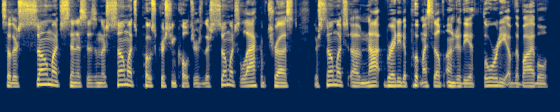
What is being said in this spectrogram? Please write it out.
So there's so much cynicism. There's so much post Christian cultures. There's so much lack of trust. There's so much uh, not ready to put myself under the authority of the Bible.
